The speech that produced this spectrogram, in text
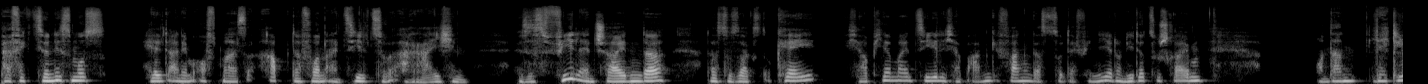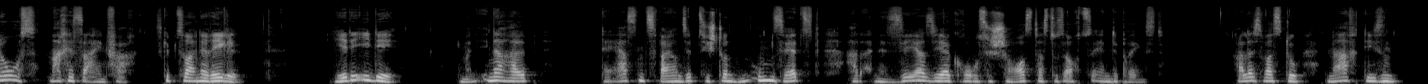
Perfektionismus hält einem oftmals ab davon, ein Ziel zu erreichen. Es ist viel entscheidender, dass du sagst, okay, ich habe hier mein Ziel, ich habe angefangen, das zu definieren und niederzuschreiben. Und dann leg los, mach es einfach. Es gibt so eine Regel. Jede Idee, die man innerhalb der ersten 72 Stunden umsetzt, hat eine sehr, sehr große Chance, dass du es auch zu Ende bringst. Alles, was du nach diesen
